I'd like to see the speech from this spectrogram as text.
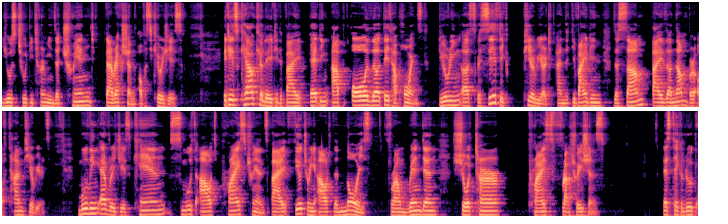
use to determine the trend direction of securities. It is calculated by adding up all the data points during a specific period and dividing the sum by the number of time periods. Moving averages can smooth out price trends by filtering out the noise from random short-term price fluctuations. Let's take a look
